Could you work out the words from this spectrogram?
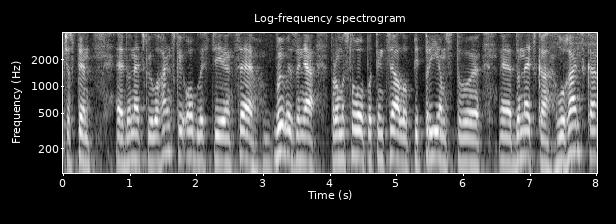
частин е, Донецької і Луганської області, це вивезення промислового потенціалу підприємств е, Донецька, Луганська.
